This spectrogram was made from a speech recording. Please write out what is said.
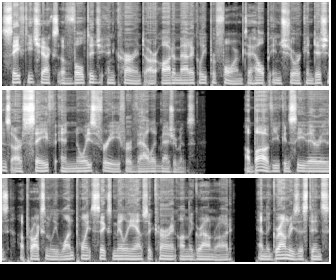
Safety checks of voltage and current are automatically performed to help ensure conditions are safe and noise-free for valid measurements. Above you can see there is approximately 1.6 milliamps of current on the ground rod and the ground resistance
